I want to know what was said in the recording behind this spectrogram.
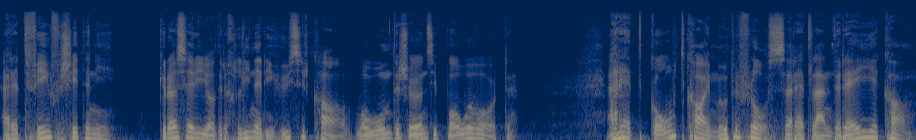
Er hat viele verschiedene größere oder kleinere Häuser gehabt, die wunderschön gebaut wurden. Er hat Gold im Überfluss, er hat Ländereien gehabt.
